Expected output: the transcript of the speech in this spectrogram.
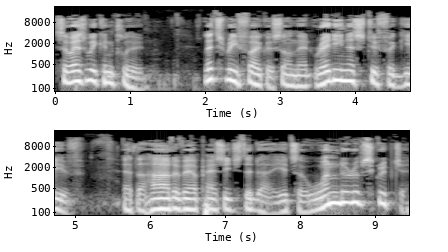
So, as we conclude, let's refocus on that readiness to forgive at the heart of our passage today. It's a wonder of Scripture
